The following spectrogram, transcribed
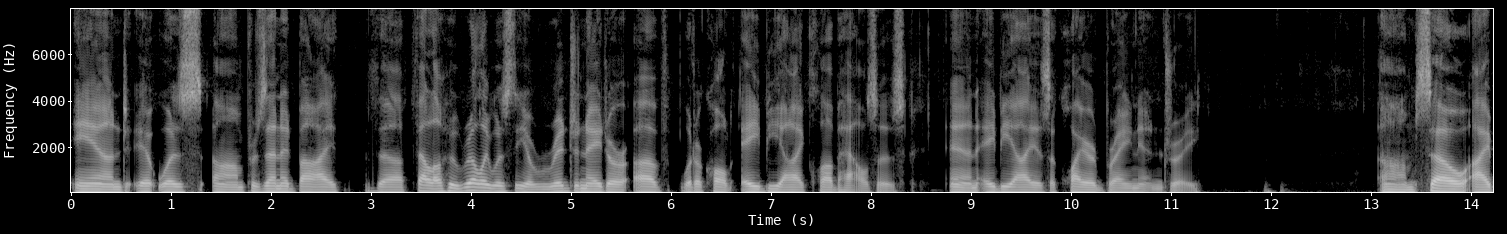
And it was um, presented by the fellow who really was the originator of what are called ABI clubhouses and ABI is acquired brain injury. Um, so I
